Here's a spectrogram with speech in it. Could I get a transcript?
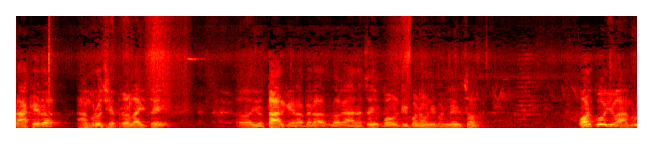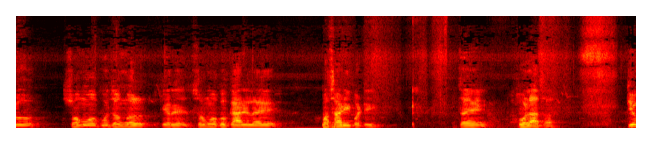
राखेर हाम्रो क्षेत्रलाई चाहिँ यो तार घेराबेरा लगाएर चाहिँ बााउन्ड्री बनाउने भन्ने छ। अर्को यो हाम्रो समूहको जङ्गल के अरे समूहको कार्यालय पछाडिपट्टि चाहिँ खोला छ। त्यो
